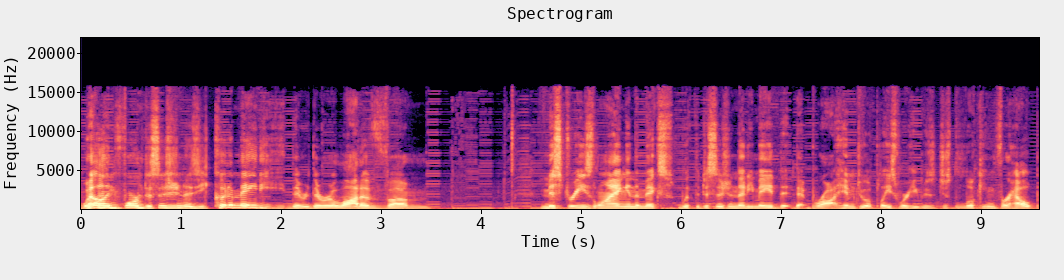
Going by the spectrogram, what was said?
well informed decision as he could have made. He, there, there were a lot of um, mysteries lying in the mix with the decision that he made that, that brought him to a place where he was just looking for help.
